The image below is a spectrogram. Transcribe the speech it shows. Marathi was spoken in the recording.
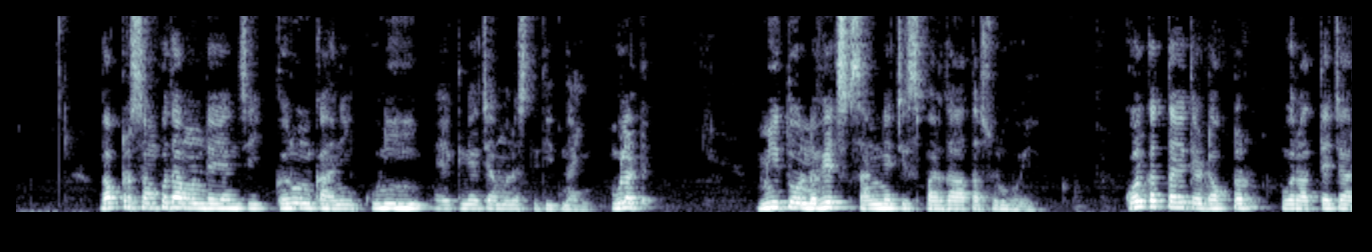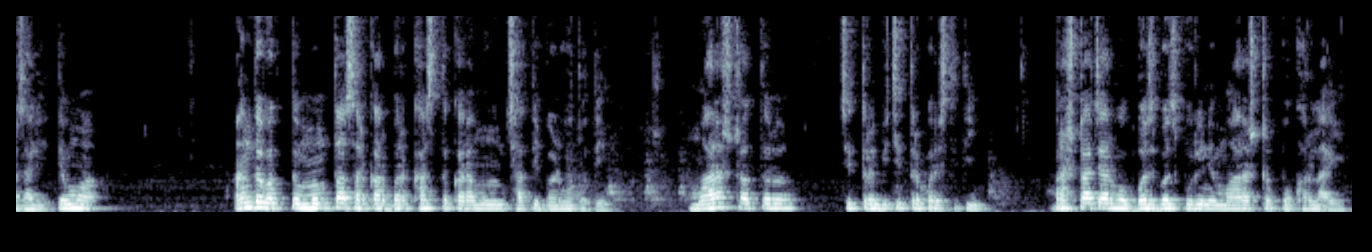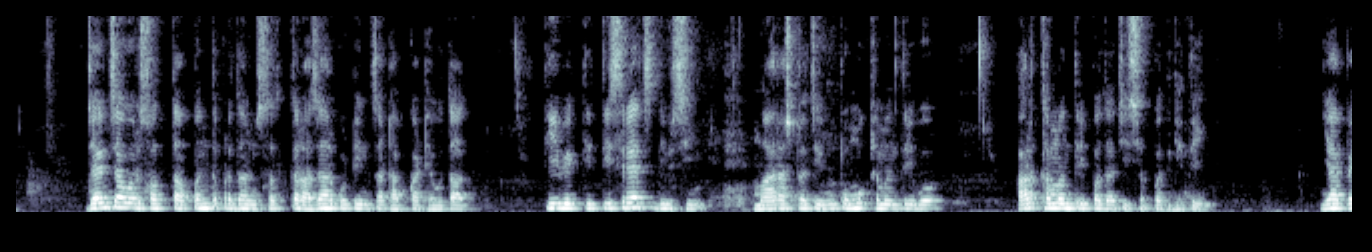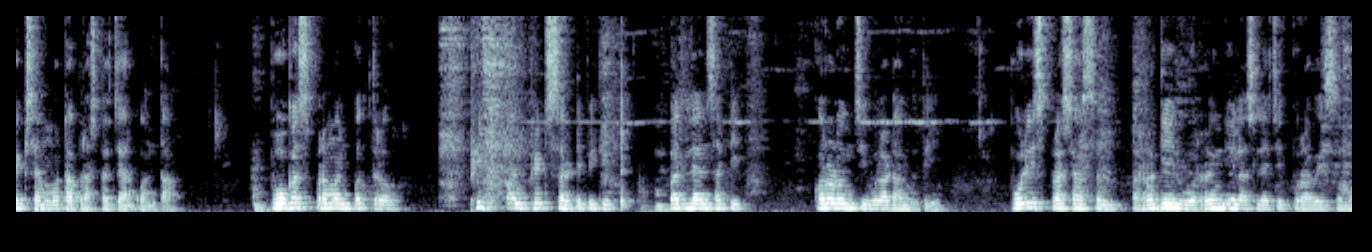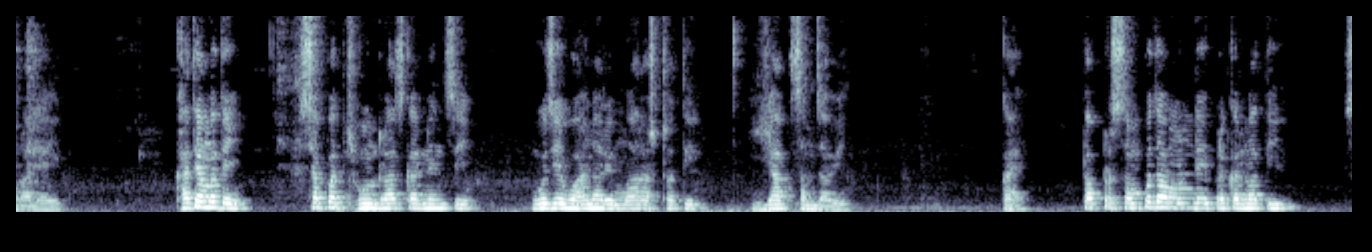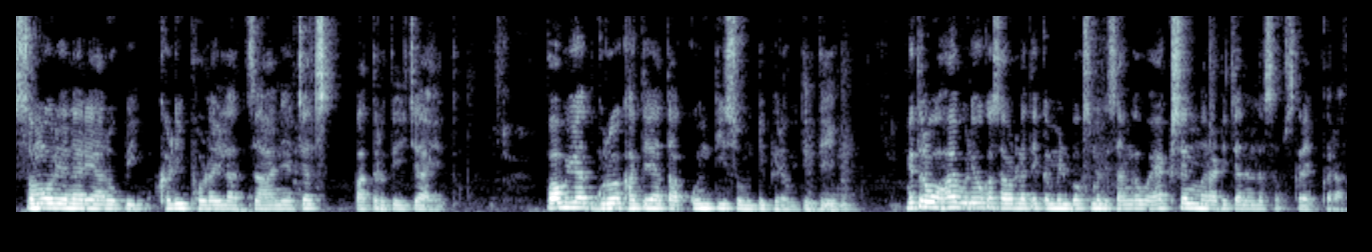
डॉक्टर संपदा मुंडे यांची करुण कहाणी कुणीही ऐकण्याच्या मनस्थितीत नाही. उलट मी तो नव्हेच सांगण्याची स्पर्धा आता सुरू होईल. कोलकाता येथे डॉक्टरवर अत्याचार झाले तेव्हा अंधभक्त ममता सरकार बरखास्त करा म्हणून छाती बडवत होते. महाराष्ट्रात तर चित्र विचित्र परिस्थिती भ्रष्टाचार व बजबजपुरीने महाराष्ट्र पोखरला आहे. ज्यांच्यावर स्वतः पंतप्रधान सत्तर हजार कोटींचा ठपका ठेवतात ती व्यक्ती तिसऱ्याच दिवशी महाराष्ट्राचे उपमुख्यमंत्री व अर्थमंत्री पदाची शपथ घेते. यापेक्षा मोठा भ्रष्टाचार कोणता? बोगस प्रमाणपत्र फिट अनफिट सर्टिफिकेट बदल्यांसाठी करोडोंची उलाढाल होते. पोलीस प्रशासन रगेल व रंगेल असल्याचे पुरावे समोर आले आहेत. खात्यामध्ये शपथ घेऊन राजकारण्यांचे ओझे वाहणारे महाराष्ट्रातील याक समजावे. काय? डॉक्टर संपदा मुंडे प्रकरणातील समोर येणारे आरोपी खडी फोडायला जाण्याच्याच पात्रतेचे आहेत. पाहुयात गृह खाते आता कोणती सोंगटी फिरवते ते. मित्र हा व्हिडिओ कसा आवडला ते कमेंट बॉक्समध्ये सांगा व ॲक्शन मराठी चॅनलला सबस्क्राईब करा.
